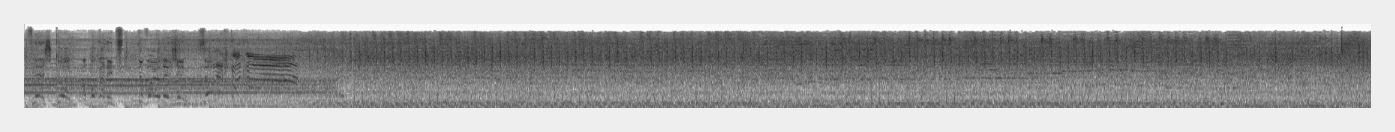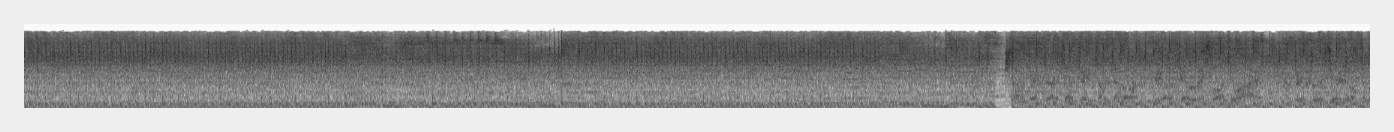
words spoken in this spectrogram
פלאש, גוד, אפוקליפס, דה ויוליישן, זה הולך ככה! Untouchable, your fear is what you are of the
